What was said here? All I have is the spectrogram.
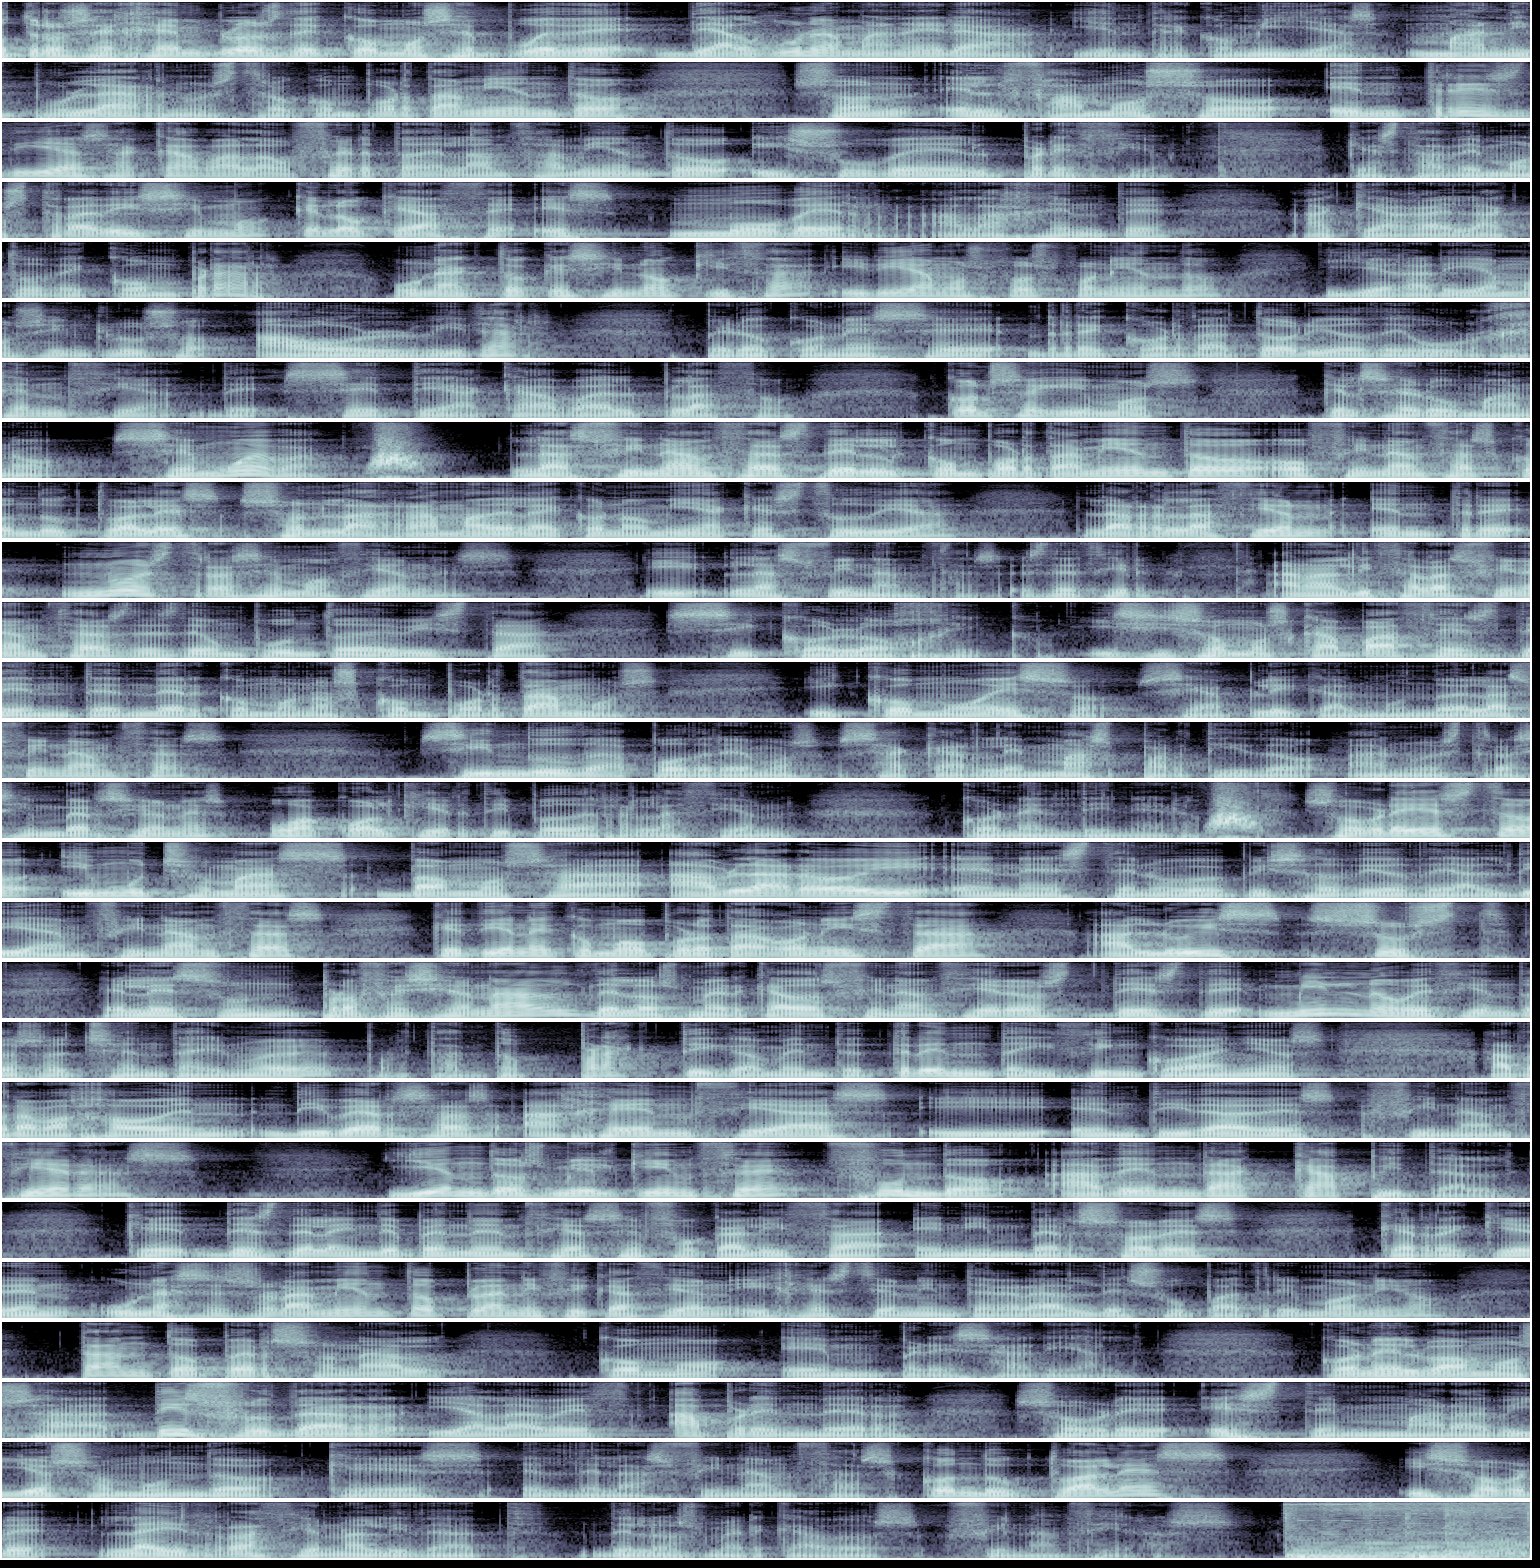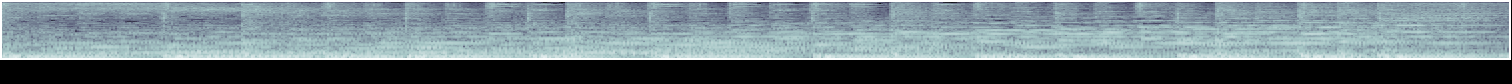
Otros ejemplos de cómo se puede, de alguna manera, y entre comillas, manipular nuestro comportamiento son el famoso en tres días acaba la oferta de lanzamiento y sube el precio, que está demostradísimo que lo que hace es mover a la gente a que haga el acto de comprar, un acto que si no quizá iríamos posponiendo y llegaríamos incluso a olvidar, pero con ese recordatorio de urgencia de se te acaba el plazo, conseguimos que el ser humano se mueva. Las finanzas del comportamiento o finanzas conductuales son la rama de la economía que estudia la relación entre nuestras emociones y las finanzas, es decir, analiza las finanzas desde un punto de vista psicológico. Y si somos capaces de entender cómo nos comportamos y cómo eso se aplica al mundo de las finanzas, sin duda podremos sacarle más partido a nuestras inversiones o a cualquier tipo de relación con el dinero. Sobre esto y mucho más vamos a hablar hoy en este nuevo episodio de Al Día en Finanzas, que tiene como protagonista a Luis Sust. Él es un profesional de los mercados financieros desde 1989, por tanto prácticamente 35 años. Ha trabajado en diversas agencias y entidades financieras y en 2015 fundó Adenda Capital, que desde la independencia se focaliza en inversores que requieren un asesoramiento, planificación y gestión integral de su patrimonio, tanto personal como empresarial. Con él vamos a disfrutar y a la vez aprender sobre este maravilloso mundo que es el de las finanzas conductuales y sobre la irracionalidad de los mercados financieros.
